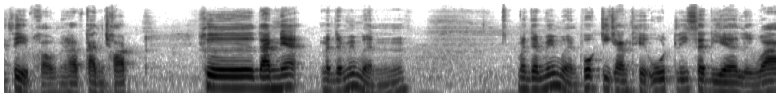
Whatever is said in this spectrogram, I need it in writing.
สซีฟเขานะครับกันช็อตคือดันเนี้ยมันจะไม่เหมือน มันจะไม่เหมือนพวกกีการเทอุสลิซาเดียหรือว่า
